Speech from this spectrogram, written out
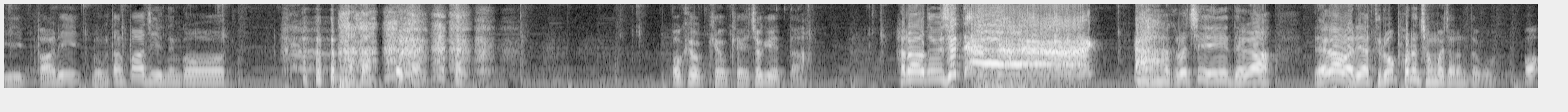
이빨이 몽땅 빠지는 곳. 오케이 오케이 오케이. 저기 있다. 하나 둘셋 아 그렇지. 내가 내가 말이야. 드로퍼는 정말 잘한다고. 어?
